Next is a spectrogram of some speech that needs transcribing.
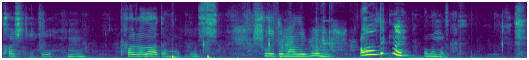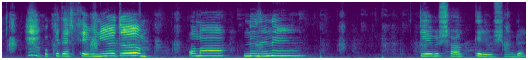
Kaç lira? Hmm. Paralı adam alıyoruz. Şu adamı alabiliyor muyuz? Aldık mı? Alamadık. o kadar seviniyordum. Ama ne ne ne diye bir şarkı geliyor şimdi.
